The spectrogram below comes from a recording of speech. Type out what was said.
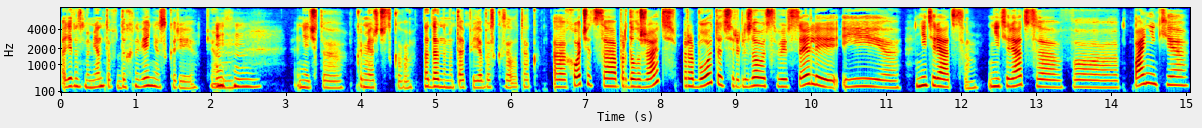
один из моментов вдохновения скорее, чем uh-huh нечто коммерческого. На данном этапе я бы сказала так. Э, хочется продолжать работать, реализовывать свои цели и не теряться. Не теряться в панике,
